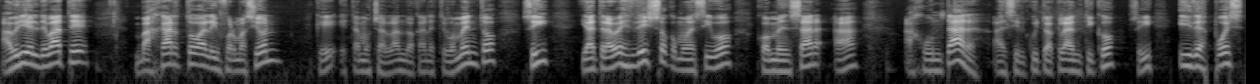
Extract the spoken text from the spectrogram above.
Abrir el debate, bajar toda la información que estamos charlando acá en este momento, ¿sí? Y a través de eso, como decís vos, comenzar a, a juntar al circuito atlántico, ¿sí? Y después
